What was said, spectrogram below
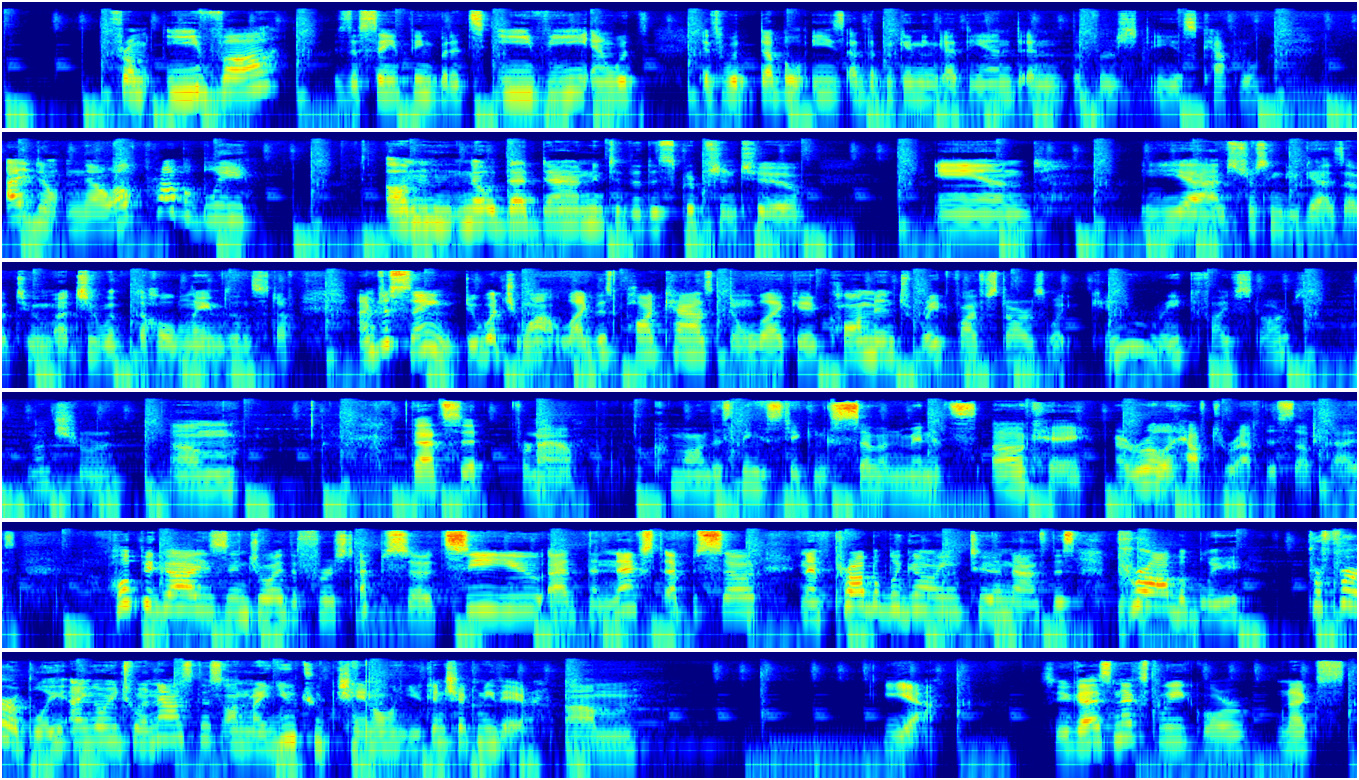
from Eva is the same thing, but it's EV, and with it's with double E's at the beginning, at the end, and the first E is capital. I don't know. I'll probably um note that down into the description too. And yeah, I'm stressing you guys out too much with the whole names and stuff. I'm just saying, do what you want. Like this podcast, don't like it, comment, rate five stars. Wait, can you rate five stars? Not sure. Um, that's it for now. Oh, come on, this thing is taking seven minutes. Okay, I really have to wrap this up, guys. Hope you guys enjoyed the first episode. See you at the next episode, and I'm probably going to announce this. Probably, preferably, I'm going to announce this on my YouTube channel, and you can check me there. Um, yeah. See you guys next week or next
